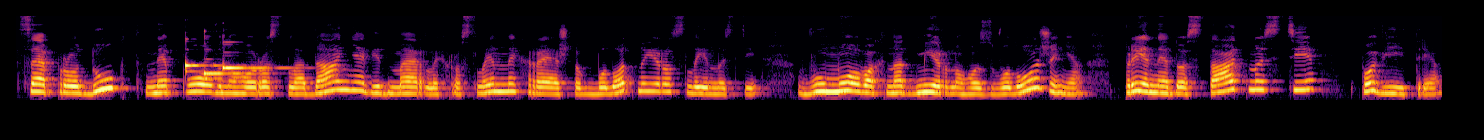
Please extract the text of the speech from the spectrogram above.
це продукт неповного розкладання відмерлих рослинних решток болотної рослинності в умовах надмірного зволоження при недостатності повітря.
